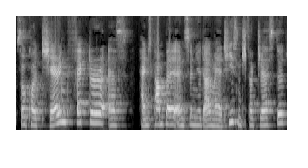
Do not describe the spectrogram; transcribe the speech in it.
so-called sharing factor as Heinz Pampel and Sünje Dallmeier-Tiessen suggested,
